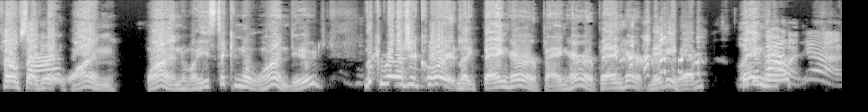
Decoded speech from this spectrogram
Philip's like, wait, uh-huh. one, one. Why are you sticking to one, dude? Look around your court. Like, bang her, bang her, bang her. Maybe him. Bang her. one. Yeah.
